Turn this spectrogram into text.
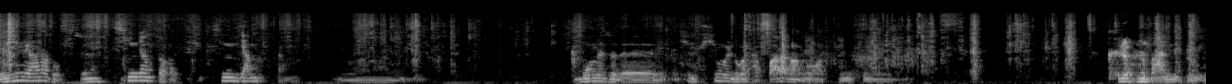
왜 힘이 하나도 없지? 신경 써가지고, 신경 써. 음, 몸에서 내 힘- 힘을 누가 다 빨아간 것 같은 느낌이. 그럴 만도. 음.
